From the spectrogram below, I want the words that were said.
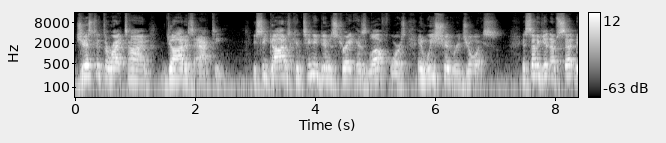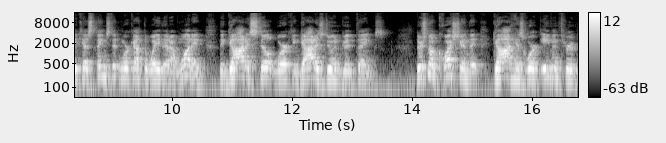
just at the right time, God is acting. You see, God has continued to demonstrate His love for us, and we should rejoice. Instead of getting upset because things didn't work out the way that I wanted, that God is still at work and God is doing good things. There's no question that God has worked even through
